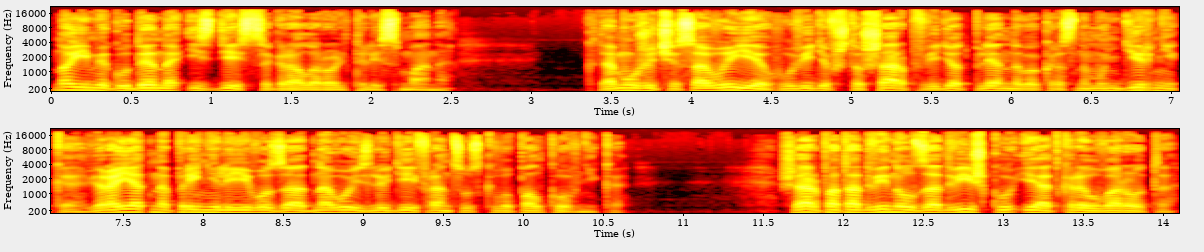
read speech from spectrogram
но имя Гудена и здесь сыграло роль талисмана. К тому же часовые, увидев, что Шарп ведет пленного красномундирника, вероятно, приняли его за одного из людей французского полковника. Шарп отодвинул задвижку и открыл ворота.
